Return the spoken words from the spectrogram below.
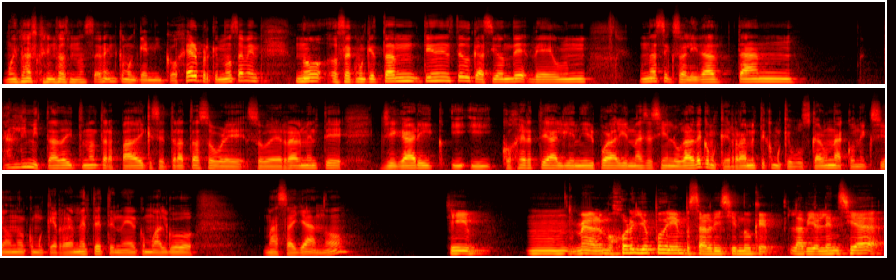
muy masculinos no saben como que ni coger, porque no saben, no, o sea, como que tan, tienen esta educación de, de un, una sexualidad tan, tan limitada y tan atrapada y que se trata sobre, sobre realmente llegar y, y, cogerte a alguien, ir por alguien más así, en lugar de como que realmente como que buscar una conexión o como que realmente tener como algo más allá, ¿no? Sí, mm, a lo mejor yo podría empezar diciendo que la violencia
